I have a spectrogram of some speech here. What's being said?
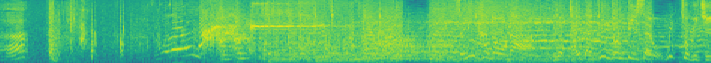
สิงคโนนาเลือกใช้แต่เครื่องยนต์ดีเซลมิตซูบิชิ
